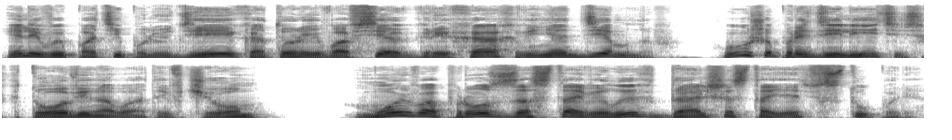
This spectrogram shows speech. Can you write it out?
Или вы по типу людей, которые во всех грехах винят демонов? Вы уж определитесь, кто виноват и в чем». Мой вопрос заставил их дальше стоять в ступоре.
